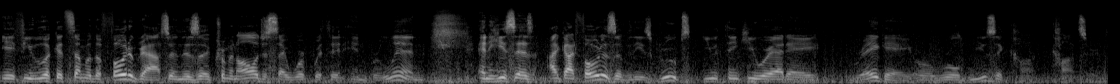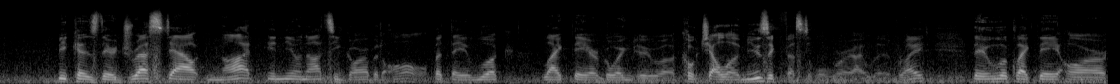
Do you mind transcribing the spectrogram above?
If you look at some of the photographs, and there's a criminologist I work with in, in Berlin, and he says, I got photos of these groups, you would think you were at a reggae or a world music con- concert because they're dressed out not in neo-Nazi garb at all, but they look like they are going to a Coachella Music Festival where I live, right? They look like they are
